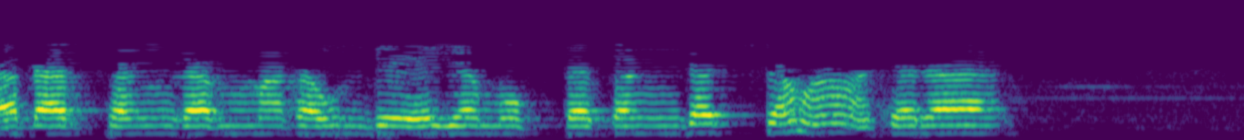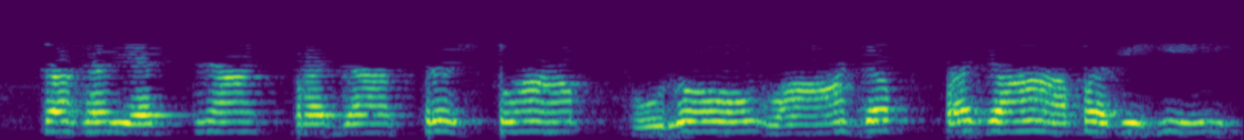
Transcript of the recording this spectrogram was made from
तदर्थम् कर्म कौन्देयमुक्तसङ्गः समाचर सह यज्ञात् प्रजा सृष्ट्वा पुरोवाच प्रजापतिः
